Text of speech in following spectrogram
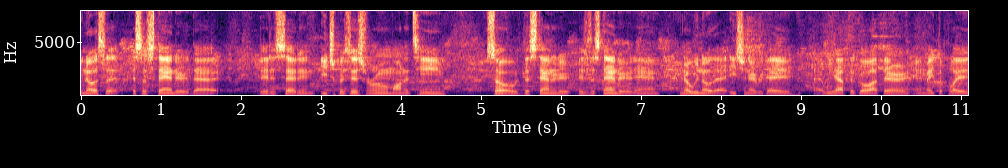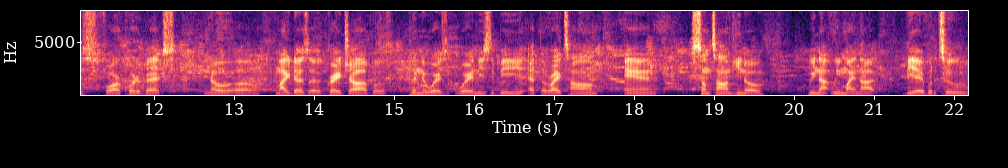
You know, it's a it's a standard that that is set in each position room on a team. So the standard is the standard, and you know we know that each and every day we have to go out there and make the plays for our quarterbacks. You know, uh, Mike does a great job of putting it where where it needs to be at the right time, and sometimes you know we not we might not be able to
